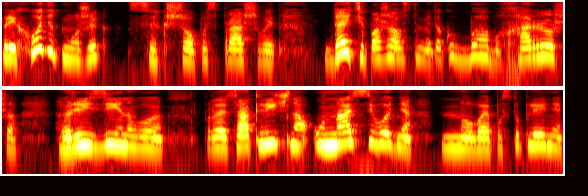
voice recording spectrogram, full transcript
Приходит мужик в секс-шоп и спрашивает, дайте, пожалуйста, мне такую бабу хорошую, резиновую. Продается отлично. У нас сегодня новое поступление.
